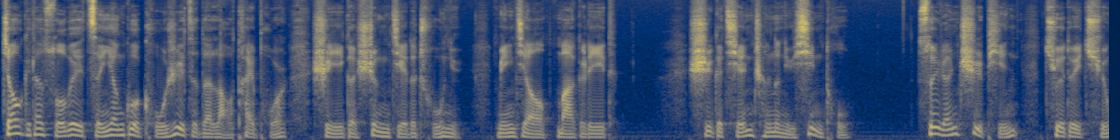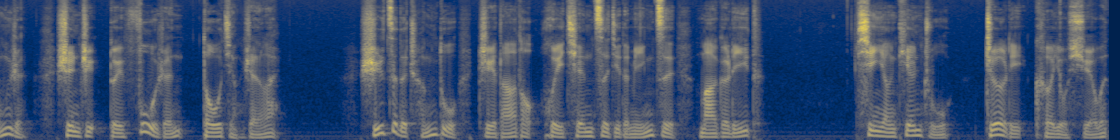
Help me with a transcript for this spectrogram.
教给他所谓怎样过苦日子的老太婆是一个圣洁的处女，名叫玛格丽特，是个虔诚的女信徒。虽然赤贫，却对穷人甚至对富人都讲仁爱。识字的程度只达到会签自己的名字“玛格丽特”。信仰天主，这里可有学问。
